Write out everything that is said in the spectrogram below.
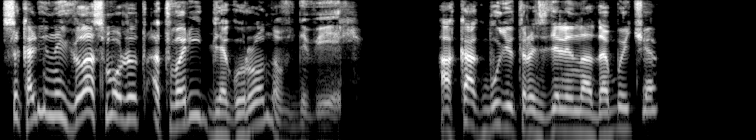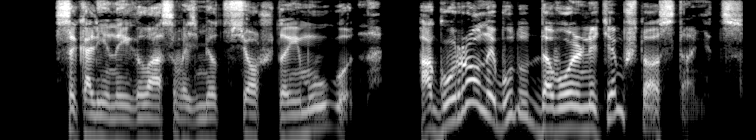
соколиный глаз может отворить для гуронов дверь. А как будет разделена добыча? Соколиный глаз возьмет все, что ему угодно, а гуроны будут довольны тем, что останется.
